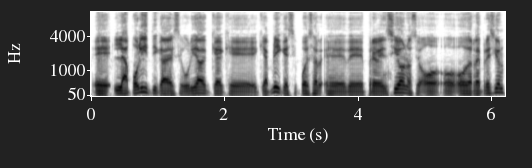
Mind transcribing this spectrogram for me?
eh, la política de seguridad que, que, que aplique, si puede ser eh, de prevención o, sea, o- de represión,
